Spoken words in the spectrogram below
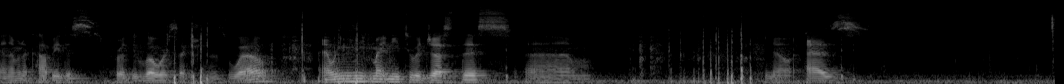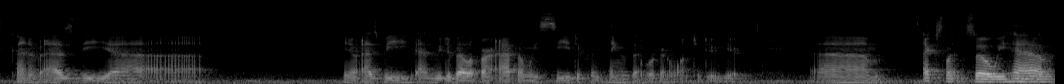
And I'm going to copy this for the lower section as well. And we might need to adjust this, um, you know, as kind of as the uh, you know as we as we develop our app and we see different things that we're going to want to do here. Um, excellent. So we have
